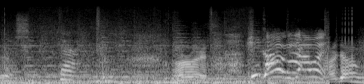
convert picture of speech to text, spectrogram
Yes. oh. Yeah. Alright. He got Oh, you got one. I got one.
